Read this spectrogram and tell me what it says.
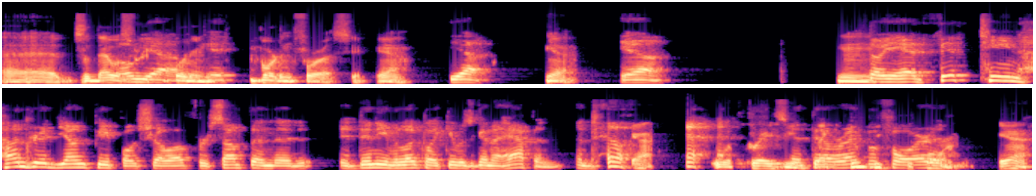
uh, so that was Oh yeah. important Okay. important for us yeah Yeah. yeah Yeah. Mm. So you had fifteen hundred young people show up for something that it didn't even look like it was going to happen until Yeah. it was crazy until Like, right weeks before. Yeah.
